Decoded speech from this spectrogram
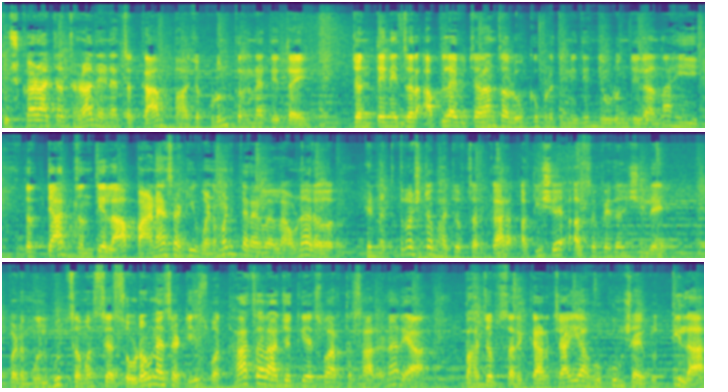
दुष्काळाच्या झळा देण्याचं काम भाजपकडून करण्यात येत आहे जनतेने जर आपल्या विचारांचा लोकप्रतिनिधी निवडून दिला नाही तर त्याच जनतेला पाण्यासाठी वणवण करायला लावणारं हे नतद्रष्ट भाजप सरकार अतिशय असंवेदनशील आहे. पण मूलभूत समस्या सोडवण्यासाठी स्वतःचा राजकीय स्वार्थ साधणाऱ्या भाजप सरकारच्या या हुकुमशाही वृत्तीला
